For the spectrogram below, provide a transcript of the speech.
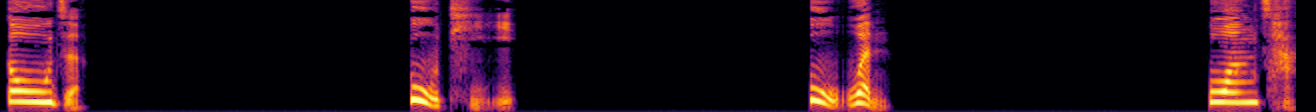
钩子。固体。顾问。光彩。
